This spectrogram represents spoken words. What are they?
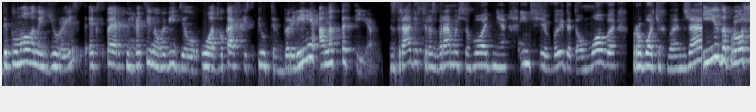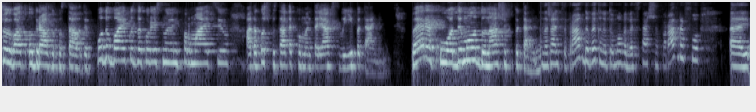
дипломований юрист, експерт міграційного відділу у адвокатській спілці в Берліні Анастасія. З радістю розберемо сьогодні інші види та умови робочих ВНЖ. І запрошую вас одразу поставити вподобайку за корисну інформацію, а також писати в коментарях свої питання. Переходимо до наших питань. На жаль, це правда. Виконати умови 21 параграфу. е,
